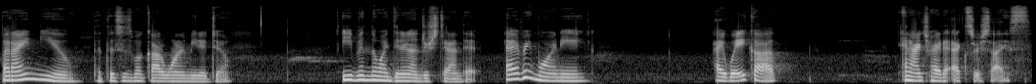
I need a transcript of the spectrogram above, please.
But I knew that this is what God wanted me to do, even though I didn't understand it. Every morning, I wake up and I try to exercise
